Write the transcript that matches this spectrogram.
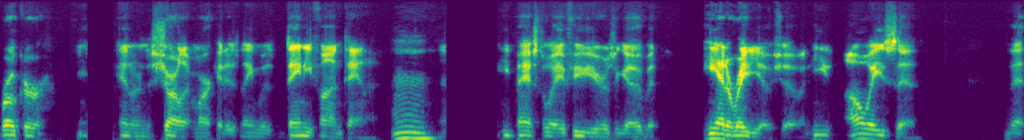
broker in the Charlotte market. His name was Danny Fontana. Mm. He passed away a few years ago, but he had a radio show and he always said that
